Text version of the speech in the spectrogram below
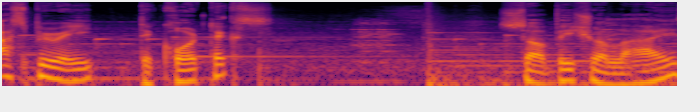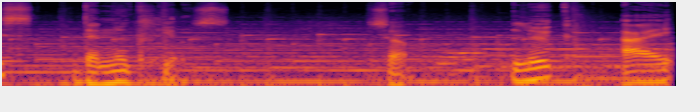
aspirate the cortex so visualize the nucleus. So look I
